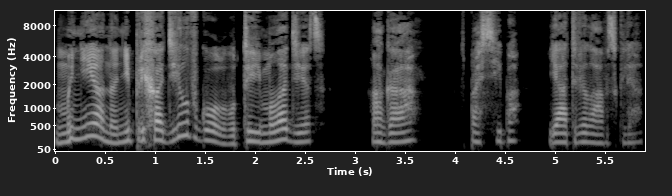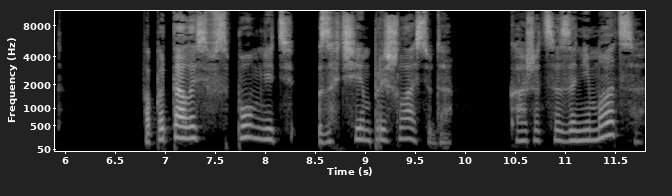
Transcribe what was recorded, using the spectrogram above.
Мне она не приходила в голову, ты молодец. Ага, спасибо. Я отвела взгляд. Попыталась вспомнить, зачем пришла сюда. Кажется, заниматься.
